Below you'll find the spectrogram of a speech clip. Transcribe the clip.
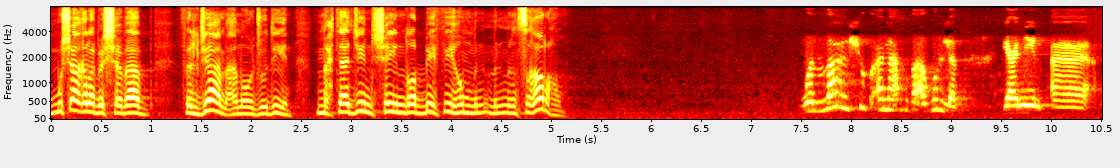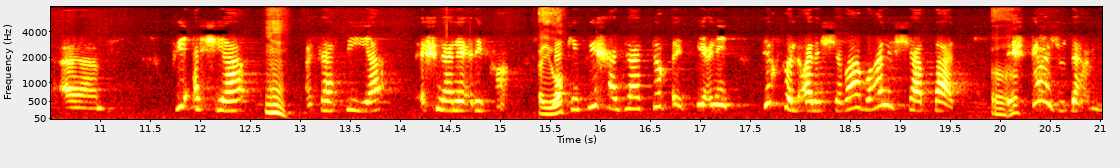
مش أغلب الشباب في الجامعة موجودين، محتاجين شيء نربيه فيهم من من صغرهم. والله شوف أنا أبغى أقول لك يعني آآ آآ في أشياء م. أساسية إحنا نعرفها أيوة. لكن في حاجات يعني تغفل على الشباب وعلى الشابات أه. يحتاجوا دعم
